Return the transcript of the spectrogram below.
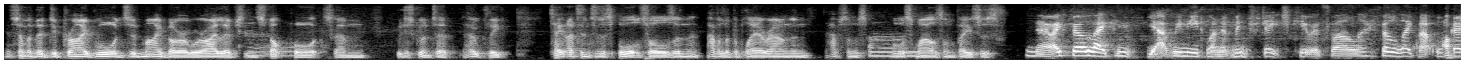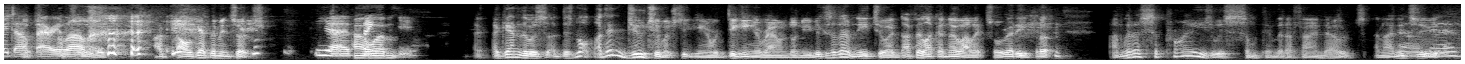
in some of the deprived wards of my borough where I live in oh. Stockport, um, we're just going to hopefully take that into the sports halls and have a little play around and have some um, more smiles on faces. No, I feel like yeah, we need one at Mintridge HQ as well. I feel like that will go down very well. I'll get them in touch. Yeah, now, thank um, you. Again, there was there's not I didn't do too much digging or digging around on you because I don't need to. I, I feel like I know Alex already, but I'm going to surprise you with something that I found out, and I need oh, to no.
